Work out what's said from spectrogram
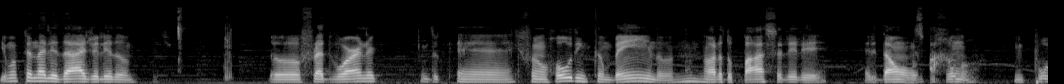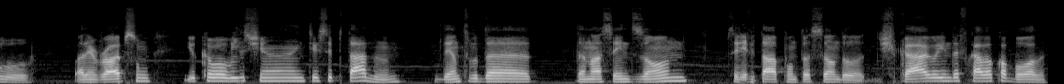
e uma penalidade ali do, do Fred Warner, do- é, que foi um holding também, do- na hora do passe ali, ele, ele dá um esbarrão, no- empurra o Allen Robson, e o Kawhi Willis tinha interceptado, né? Dentro da, da nossa end zone, seria evitar a pontuação do, de Chicago e ainda ficava com a bola.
